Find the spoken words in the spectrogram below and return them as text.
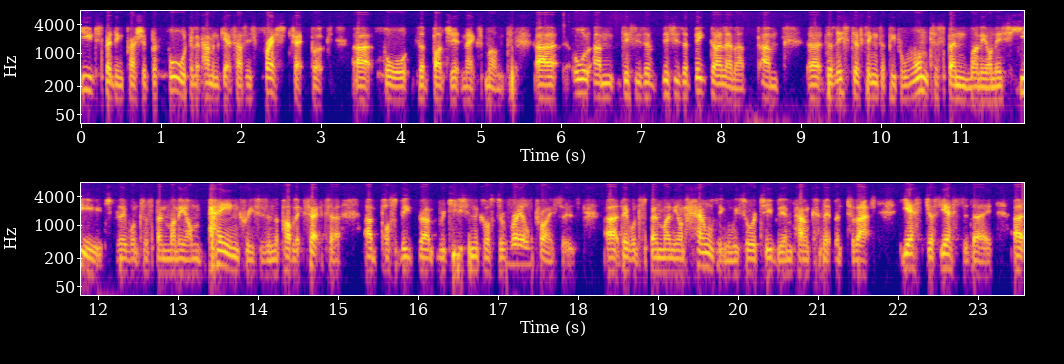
huge spending pressure before Philip Hammond gets out his fresh checkbook uh, for the budget next month. Uh, all um, this is a this is a big dilemma. Um, uh, the list of things that people want to spend money on is huge. They want to spend money on pay increases in the public sector, uh, possibly uh, reducing the cost of rail prices. Uh, they want to spend money on housing. We saw a two billion pound commitment to that. Yes, just yesterday. Uh,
